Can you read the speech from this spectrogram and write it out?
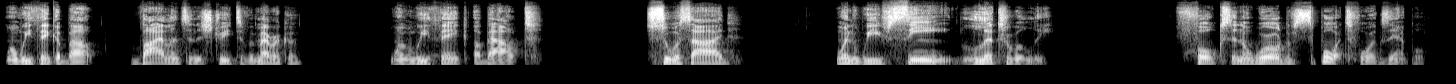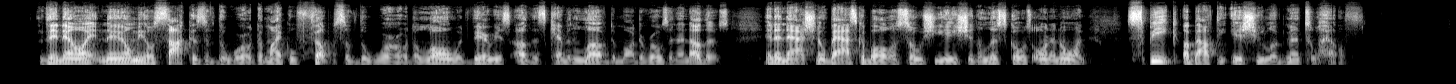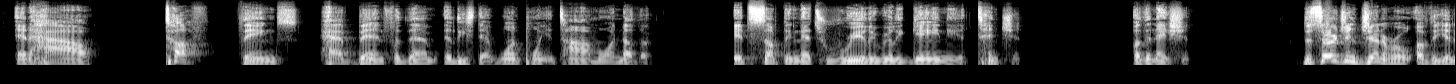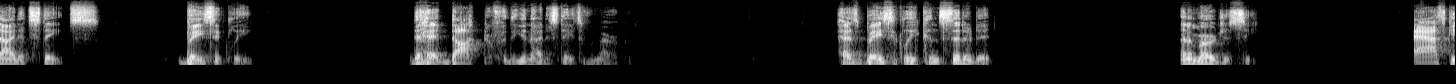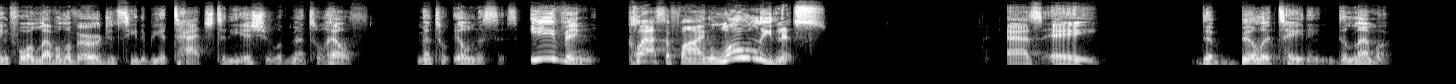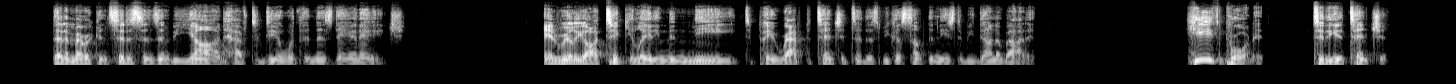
when we think about violence in the streets of America, when we think about suicide, when we've seen literally folks in the world of sports, for example, the Naomi Osaka's of the world, the Michael Phelps of the world, along with various others, Kevin Love, DeMar DeRozan, and others in the National Basketball Association, the list goes on and on, speak about the issue of mental health and how tough things have been for them, at least at one point in time or another, it's something that's really, really gained the attention of the nation. The Surgeon General of the United States, basically the head doctor for the United States of America, has basically considered it an emergency, asking for a level of urgency to be attached to the issue of mental health, mental illnesses, even classifying loneliness as a debilitating dilemma that American citizens and beyond have to deal with in this day and age. And really articulating the need to pay rapt attention to this because something needs to be done about it. He's brought it to the attention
